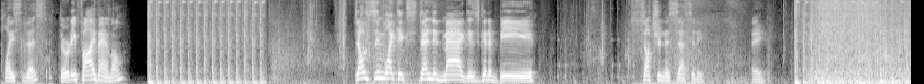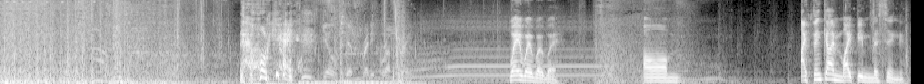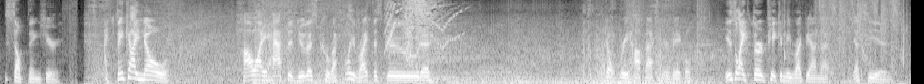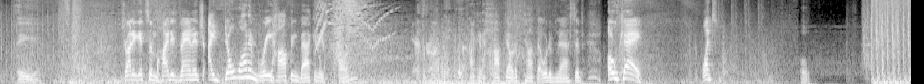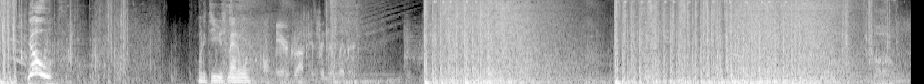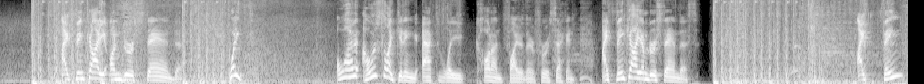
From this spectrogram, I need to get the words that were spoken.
Place this. 35 ammo. Don't seem like extended mag is going to be such a necessity. Hey. okay. Kill chips ready for upgrade. Wait, wait, wait, wait. Um. I think I might be missing something here. I think I know how I have to do this correctly, right? This dude. Don't re-hop back in your vehicle. He's like third peeking me right beyond that. Yes, he is. Hey. Try to get some height advantage. I don't want him re-hopping back in his car. I could have hopped out up top, that would have been massive. Okay. Let's... Oh. No! Wanted to use Man of War. Airdrop has been delivered. I think I understand. Wait! Oh, I, I was like getting actively caught on fire there for a second. I think I understand this. I think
